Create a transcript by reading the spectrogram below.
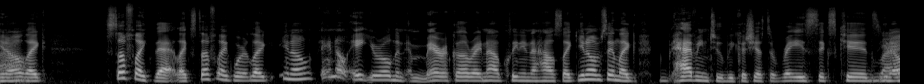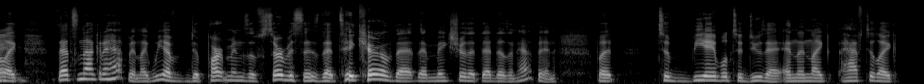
you know like stuff like that like stuff like where like you know ain't no eight year old in america right now cleaning a house like you know what i'm saying? Like having to because she has to raise six kids you know like that's not going to happen. Like we have departments of services that take care of that that make sure that that doesn't happen. But to be able to do that and then like have to like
